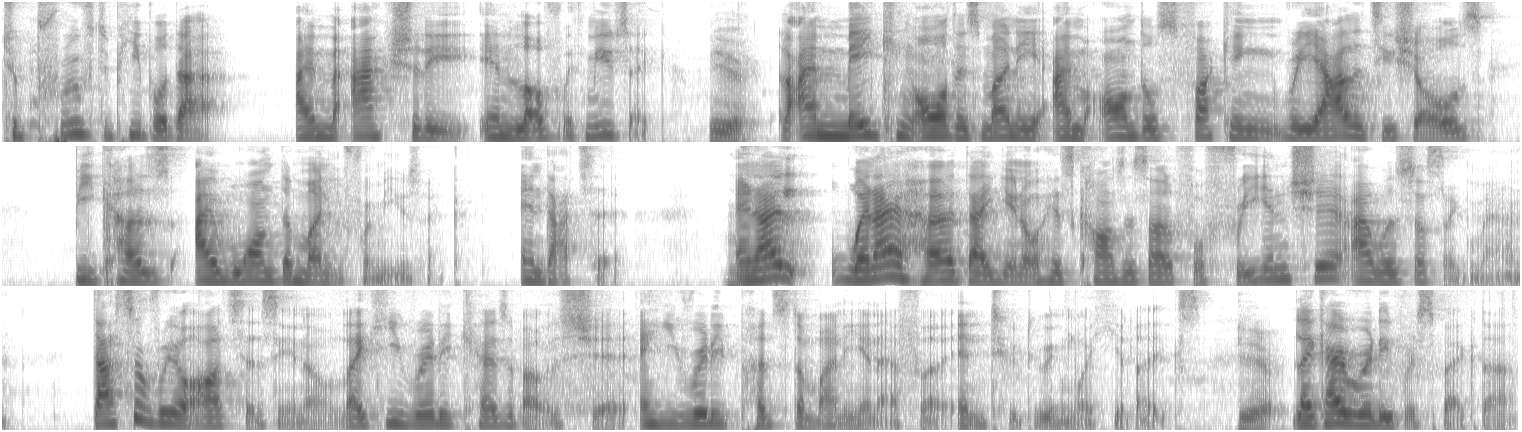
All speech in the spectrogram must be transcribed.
to prove to people that I'm actually in love with music. Yeah. I'm making all this money. I'm on those fucking reality shows because I want the money for music. And that's it. And mm. I when I heard that, you know, his concerts are for free and shit, I was just like, man, that's a real artist, you know. Like he really cares about his shit and he really puts the money and effort into doing what he likes. Yeah. Like I really respect that.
